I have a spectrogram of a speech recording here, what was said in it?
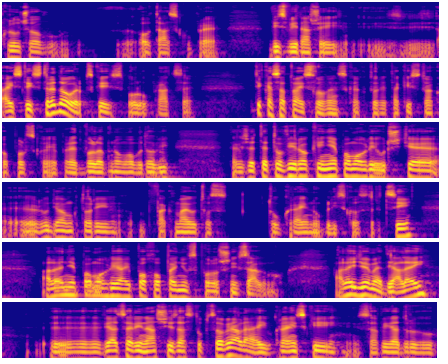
kľúčovú otázku pre výzvy našej aj z tej stredoeurópskej spolupráce. Týka sa to aj Slovenska, ktoré takisto ako Polsko je pred volebnom období. Mm. Takže tieto výroky nepomohli určite ľuďom, ktorí fakt majú to, tú Ukrajinu blízko srdci ale nepomohli aj pochopeniu spoločných záujmov. Ale ideme ďalej. E, viacerí naši zastupcovia, ale aj ukrajinskí sa vyjadrujú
